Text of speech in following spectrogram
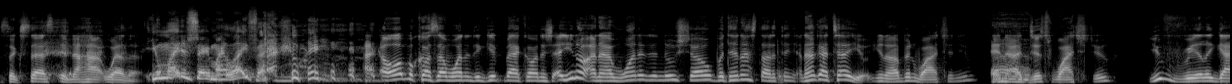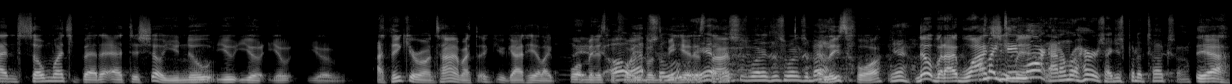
success in the hot weather. You might have saved my life, actually. I, all because I wanted to get back on the show. You know, and I wanted a new show, but then I started thinking, and I got to tell you, you know, I've been watching you, and I uh-huh. just watched you. You've really gotten so much better at this show. You knew you you you you. I think you're on time. I think you got here like four oh, minutes before oh, you're supposed to be here this yeah, time. This is what it, this is what it's about. At least four. Yeah. No, but I've watched I'm like you, Dean man. Martin. I don't rehearse. I just put a tux on. Yeah,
